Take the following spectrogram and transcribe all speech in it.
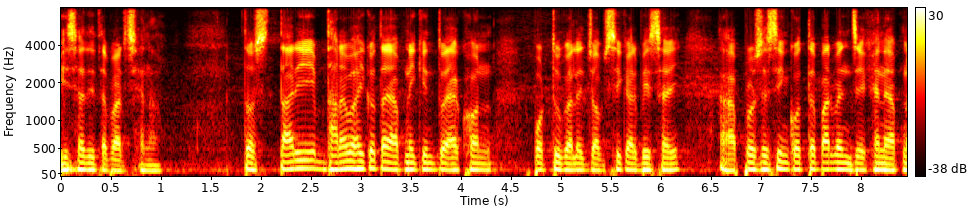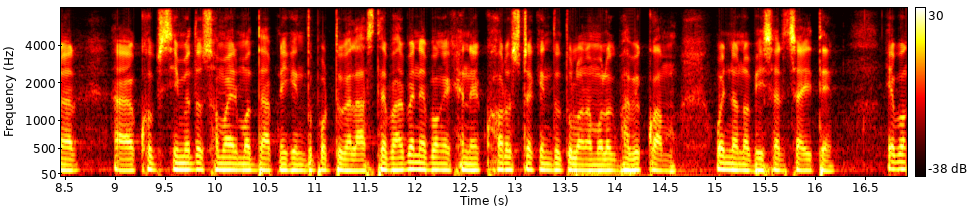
ভিসা দিতে পারছে না। তো তারই ধারাবাহিকতায় আপনি কিন্তু এখন পর্তুগালে জব সিকার ভিসায় প্রসেসিং করতে পারবেন, যেখানে আপনার খুব সীমিত সময়ের মধ্যে আপনি কিন্তু পর্তুগাল আসতে পারবেন এবং এখানে খরচটা কিন্তু তুলনামূলকভাবে কম অন্যান্য ভিসার চাইতে। এবং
